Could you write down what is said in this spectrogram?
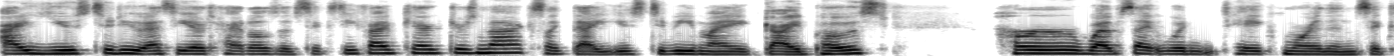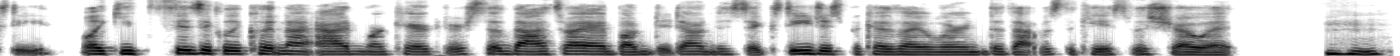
I used to do SEO titles of 65 characters max. Like that used to be my guidepost. Her website wouldn't take more than 60. Like you physically could not add more characters. So that's why I bumped it down to 60, just because I learned that that was the case with Showit. Mm-hmm.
